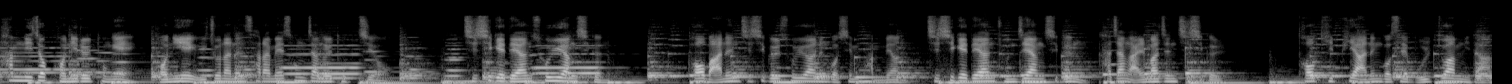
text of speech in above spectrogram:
합리적 권위를 통해 권위에 의존하는 사람의 성장을 돕지요. 지식에 대한 소유 양식은 더 많은 지식을 소유하는 것인 반면 지식에 대한 존재 양식은 가장 알맞은 지식을 더 깊이 아는 것에 몰두합니다.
